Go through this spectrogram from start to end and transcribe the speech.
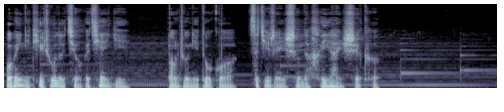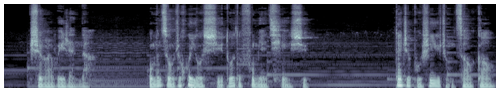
我为你提出了九个建议，帮助你度过自己人生的黑暗时刻。生而为人呐，我们总是会有许多的负面情绪，但这不是一种糟糕，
